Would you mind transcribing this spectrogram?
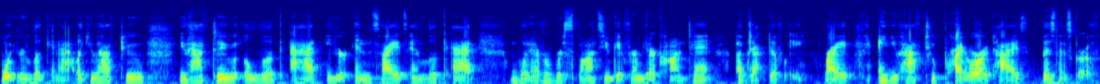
what you're looking at. Like you have to, you have to look at your insights and look at whatever response you get from your content objectively, right? And you have to prioritize business growth,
